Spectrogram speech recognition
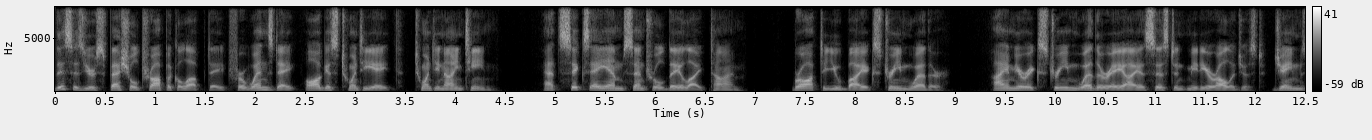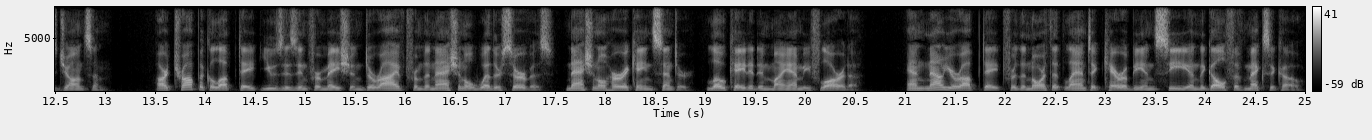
This is your special tropical update for Wednesday, August 28, 2019. At 6 a.m. Central Daylight Time. Brought to you by Extreme Weather. I am your Extreme Weather AI Assistant Meteorologist, James Johnson. Our tropical update uses information derived from the National Weather Service, National Hurricane Center, located in Miami, Florida. And now your update for the North Atlantic Caribbean Sea and the Gulf of Mexico.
